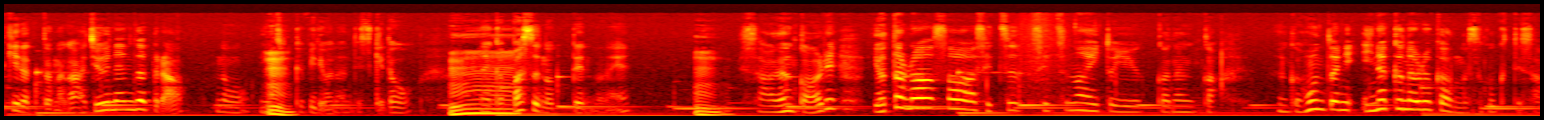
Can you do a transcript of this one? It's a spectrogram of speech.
好きだったのが「10年桜」のミュージックビデオなんですけど、うん。なんかバス乗ってんのね。うん。さあなんかあれやたらさ切切ないというかなんかなんか本当にいなくなる感がすごくてさ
